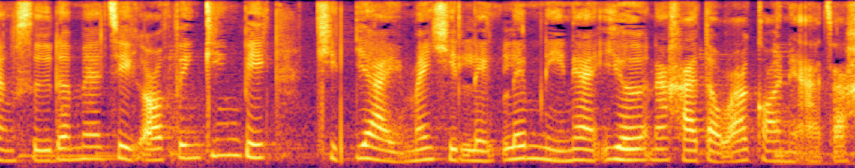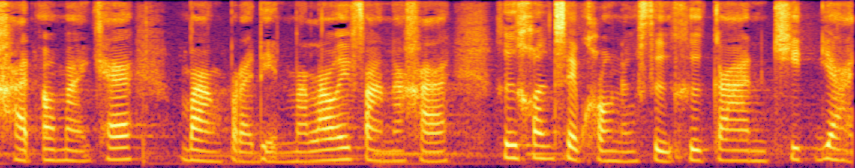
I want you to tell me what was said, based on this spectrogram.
หนังสือ The Magic of Thinking Big คิดใหญ่ไม่คิดเล็กเล่มนี้เนี่ยเยอะนะคะ แต่ว่าก่อนเนี่ยอาจจะคัดเอามาแค่บางประเด็นมาเล่าให้ฟังนะคะ คือ concept ของหนังสือคือการคิดใหญ่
